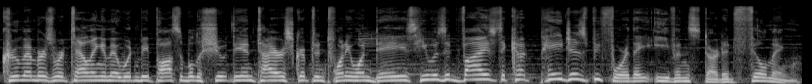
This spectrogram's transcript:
Crew members were telling him it wouldn't be possible to shoot the entire script in 21 days. He was advised to cut pages before they even started filming.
